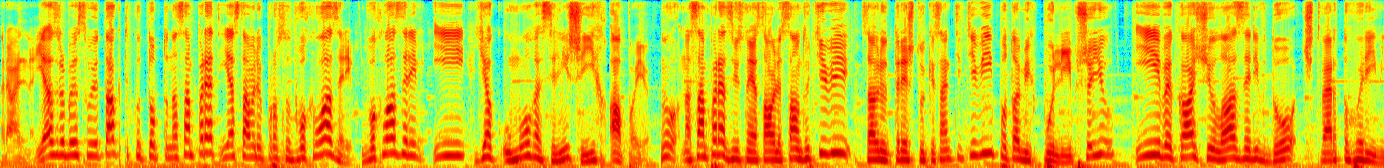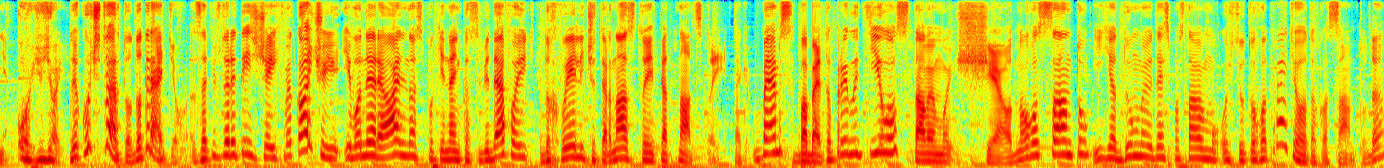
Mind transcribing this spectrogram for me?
Реально, я зробив свою тактику, тобто насамперед я ставлю просто двох лазерів. Двох лазерів і як умога сильніше їх апаю. Ну, насамперед, звісно, я ставлю Sound TV, ставлю три штуки Santi TV, потім їх поліпшую і викачую лазерів до четвертого рівня. Ой-ой-ой, до якого четвертого? До третього. За півтори тисячі їх викачую, і вони реально спокійненько собі дефають до хвилі 14-15. Так, бемс, бабето прилетіло, ставимо ще одного санту. І я думаю, десь поставимо ось тут того третього такого санту, да?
